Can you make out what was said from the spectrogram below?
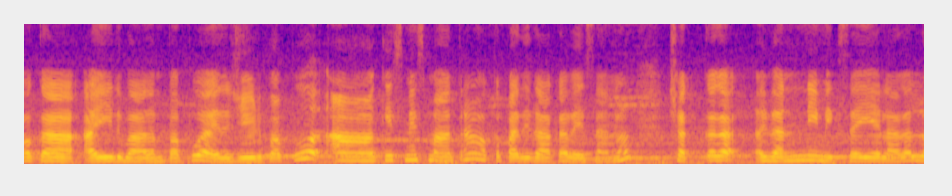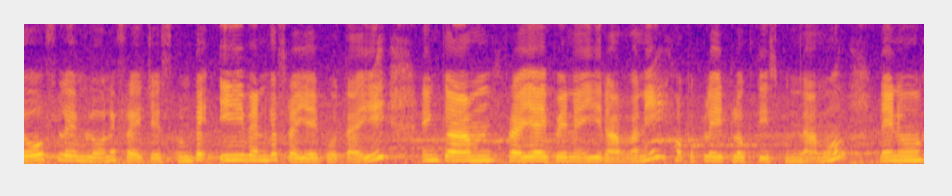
ఒక ఐదు బాదం పప్పు ఐదు జీడిపప్పు ఆ, కిస్మిస్ మాత్రం ఒక పది దాకా వేసాను. చక్కగా ఇవన్నీ మిక్స్ అయ్యేలాగా లో ఫ్లేమ్లోనే ఫ్రై చేసుకుంటే ఈవెన్గా ఫ్రై అయిపోతాయి. ఇంకా ఫ్రై అయిపోయిన ఈ రవ్వని ఒక ప్లేట్లోకి తీసుకుందాము. నేను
